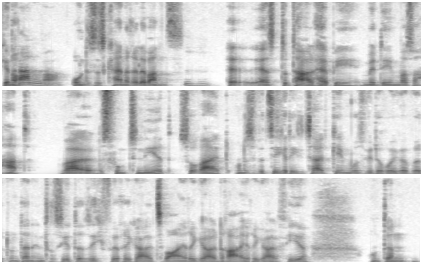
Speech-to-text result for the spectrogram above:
genau. dran war. Und es ist keine Relevanz. Mhm. Er ist total happy mit dem, was er hat, weil es funktioniert soweit und es wird sicherlich die Zeit geben, wo es wieder ruhiger wird und dann interessiert er sich für Regal 2, Regal 3, Regal 4 und dann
